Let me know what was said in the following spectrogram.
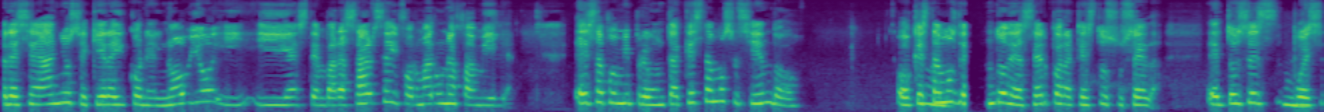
13 años se quiere ir con el novio y, este, embarazarse y formar una familia. Esa fue mi pregunta. ¿Qué estamos haciendo? ¿O qué mm. estamos dejando de hacer para que esto suceda? Entonces, mm. pues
